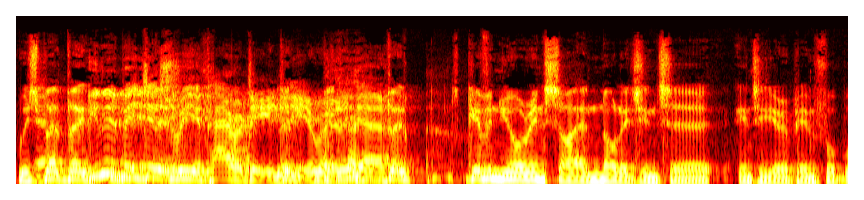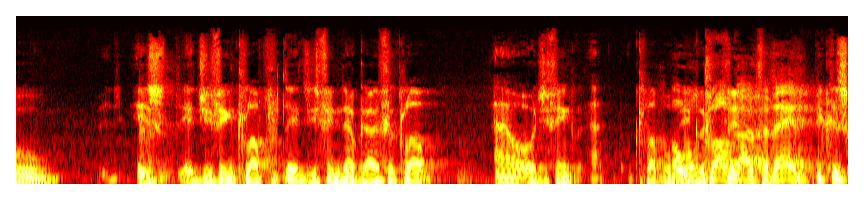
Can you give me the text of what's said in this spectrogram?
Which, Yeah. but, but you bit just your parody, don't you? Really, yeah. But given your insight and knowledge into into European football, is do you think Klopp? Do you think they'll go for Klopp, or do you think Klopp will? Or will Klopp fit? go for them? Because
